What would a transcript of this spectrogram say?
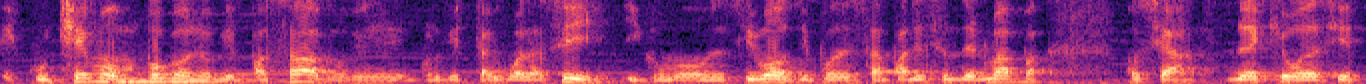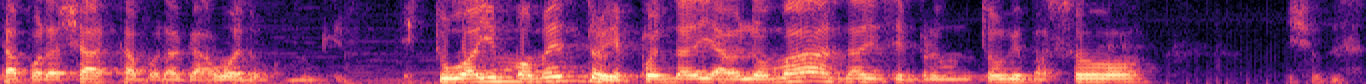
escuchemos un poco lo que pasaba porque, porque es tal cual así. Y como decís vos, tipo desaparecen del mapa. O sea, no es que vos decís está por allá, está por acá. Bueno, como que estuvo ahí un momento y después nadie habló más, nadie se preguntó qué pasó. Y yo qué sé.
